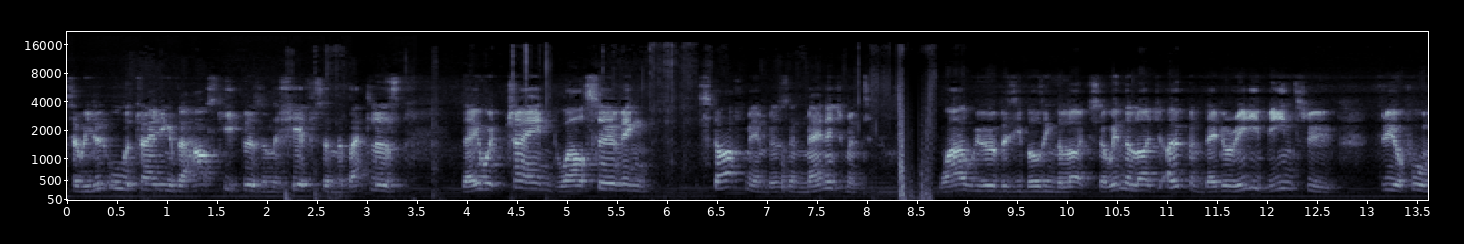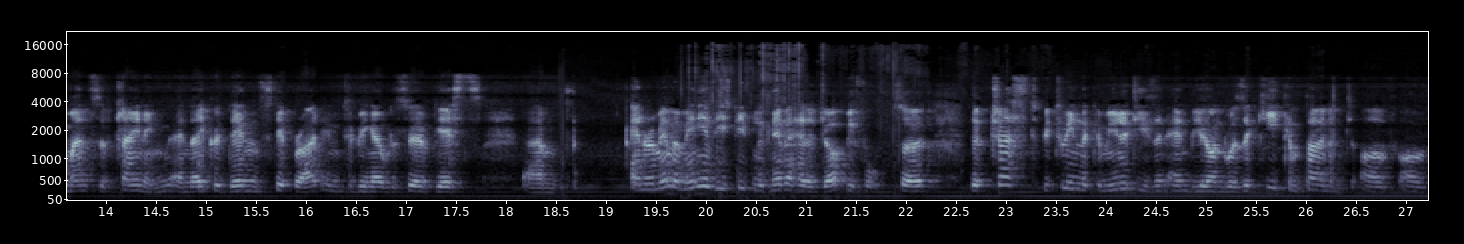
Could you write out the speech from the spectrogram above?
So we did all the training of the housekeepers and the chefs and the butlers they were trained while serving staff members and management while we were busy building the lodge. So when the lodge opened, they'd already been through three or four months of training, and they could then step right into being able to serve guests. Um, and remember, many of these people had never had a job before. So the trust between the communities and, and beyond was a key component of, of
